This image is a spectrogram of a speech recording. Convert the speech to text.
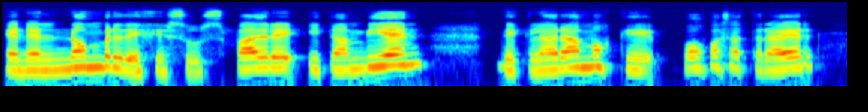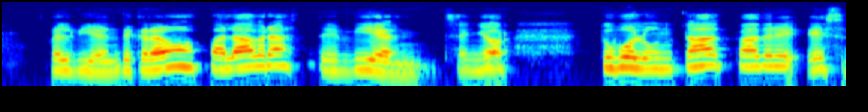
en el nombre de Jesús, Padre, y también declaramos que vos vas a traer el bien, declaramos palabras de bien, Señor. Tu voluntad, Padre, es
